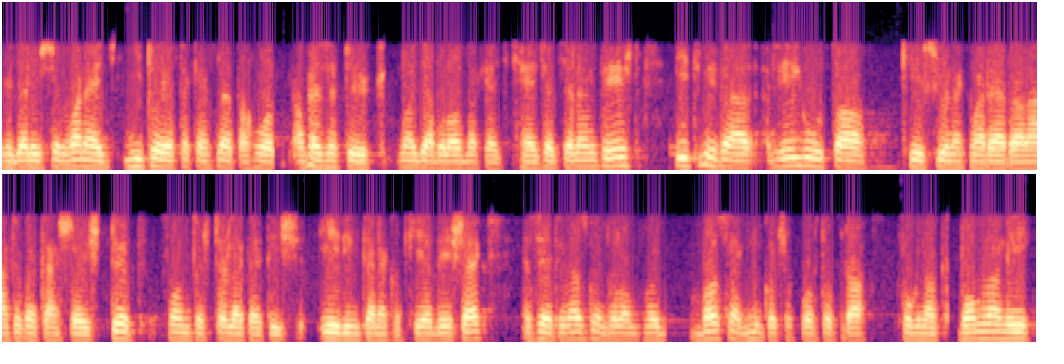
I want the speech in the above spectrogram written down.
hogy először van egy nyitóértekezlet, ahol a vezetők nagyjából adnak egy helyzetjelentést. Itt, mivel régóta készülnek már erre a látogatásra, és több fontos területet is érintenek a kérdések. Ezért én azt gondolom, hogy valószínűleg munkacsoportokra fognak bomlani,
